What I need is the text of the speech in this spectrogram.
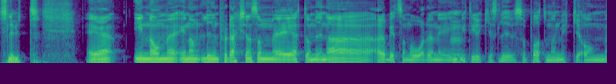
Slut. Eh, inom, inom Lean Production som är ett av mina arbetsområden i Mm. mitt yrkesliv så pratar man mycket om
